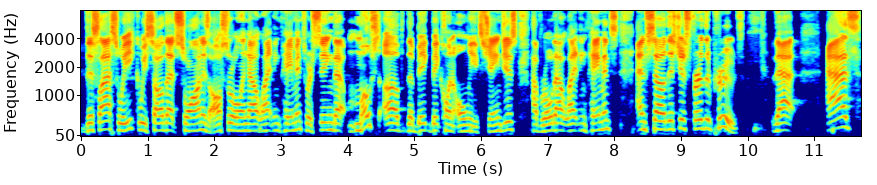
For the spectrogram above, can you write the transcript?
this last week, we saw that Swan is also rolling out Lightning payments. We're seeing that most of the big Bitcoin only exchanges have rolled out Lightning payments. And so this just further proves that as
